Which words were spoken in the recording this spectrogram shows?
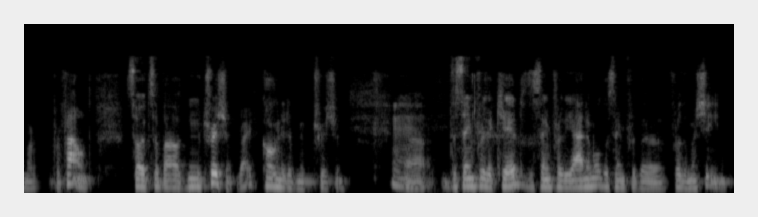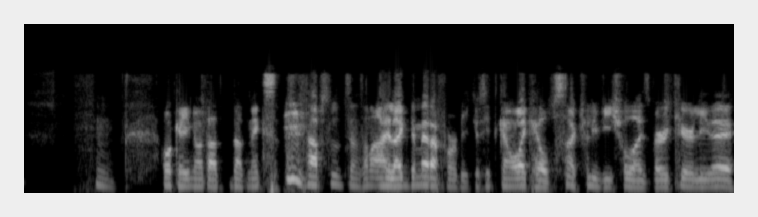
more profound. So it's about nutrition, right? Cognitive nutrition. Mm. Uh, the same for the kid, the same for the animal, the same for the for the machine. Hmm. Okay, no, that that makes absolute sense, and I like the metaphor because it kind of like helps actually visualize very clearly the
